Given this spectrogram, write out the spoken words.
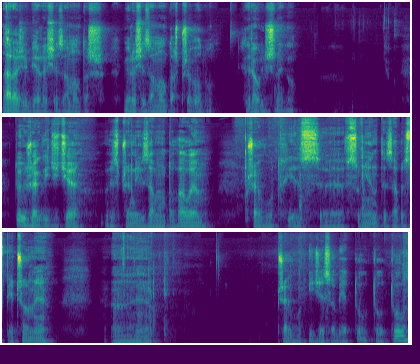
Na razie biorę się za montaż, biorę się za montaż przewodu hydraulicznego. Tu już jak widzicie wysprzęglik zamontowałem. Przewód jest e, wsunięty, zabezpieczony. E, Przewód idzie sobie tu, tu, tu.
